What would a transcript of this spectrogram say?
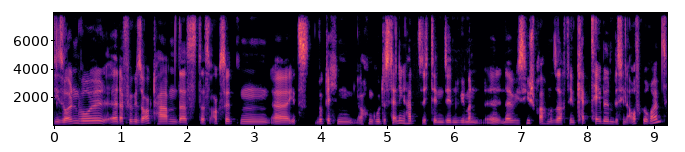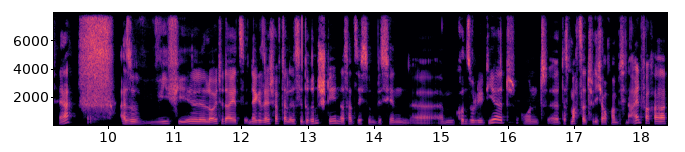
die sollen wohl äh, dafür gesorgt haben, dass das Oxid ein, äh, jetzt wirklich ein, auch ein gutes Standing hat, sich den, den wie man äh, in der VC-Sprache sagt, den Cap-Table ein bisschen aufgeräumt. Ja, also wie viele Leute da jetzt in der Gesellschafterliste drinstehen, das hat sich so ein bisschen äh, ähm, konsolidiert und äh, das macht es natürlich auch mal ein bisschen einfacher.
